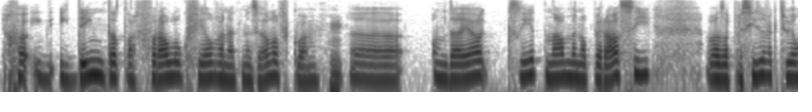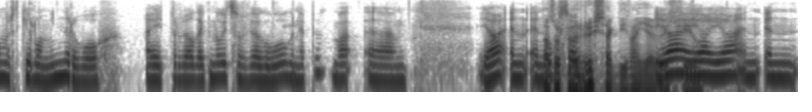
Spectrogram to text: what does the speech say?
goh, ik, ik, denk dat dat vooral ook veel vanuit mezelf kwam. Hm. Uh, omdat, ja, ik zeg het, na mijn operatie was dat precies of ik 200 kilo minder woog. Terwijl ik nooit zoveel gewogen heb. Hè. Maar... Ja, en, en dat is ook, zo, een rugzak die van je ja, viel. Ja, ja, en, en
